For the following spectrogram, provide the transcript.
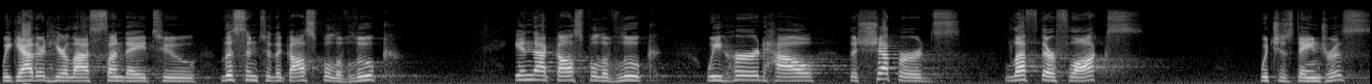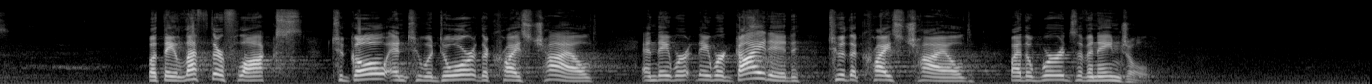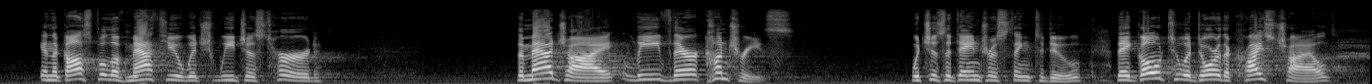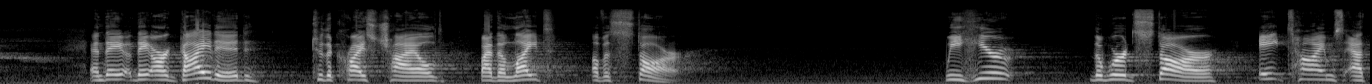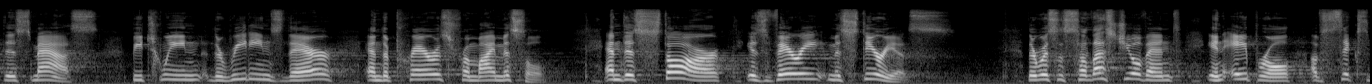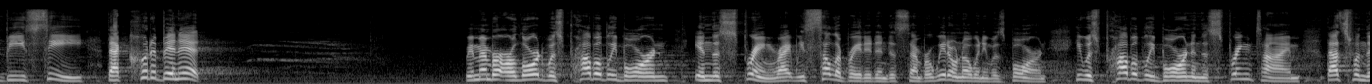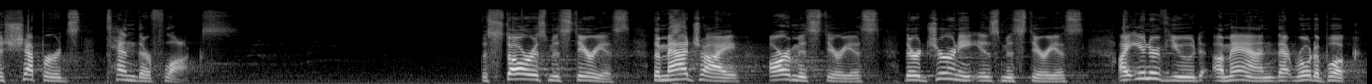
We gathered here last Sunday to listen to the Gospel of Luke. In that Gospel of Luke, we heard how the shepherds left their flocks, which is dangerous, but they left their flocks to go and to adore the Christ child, and they were, they were guided to the Christ child by the words of an angel. In the Gospel of Matthew, which we just heard, the Magi leave their countries, which is a dangerous thing to do. They go to adore the Christ child, and they, they are guided to the Christ child by the light of a star. We hear the word star eight times at this Mass between the readings there and the prayers from my missal. And this star is very mysterious. There was a celestial event in April of 6 BC that could have been it. Remember, our Lord was probably born in the spring, right? We celebrated in December. We don't know when he was born. He was probably born in the springtime. That's when the shepherds tend their flocks. The star is mysterious. The Magi are mysterious. Their journey is mysterious. I interviewed a man that wrote a book.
